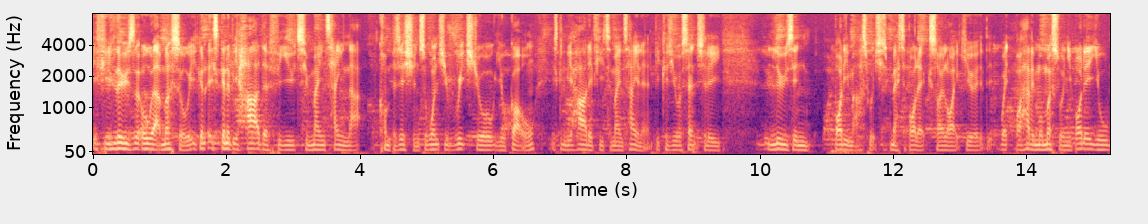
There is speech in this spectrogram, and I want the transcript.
if you lose all that muscle, gonna, it's going to be harder for you to maintain that composition. So once you've reached your, your goal, it's going to be harder for you to maintain it because you're essentially losing body mass, which is metabolic. So like you, by having more muscle in your body, you'll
